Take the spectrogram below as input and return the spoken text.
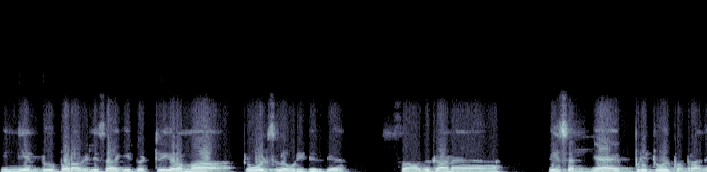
இந்தியன் டூ படம் ரிலீஸ் ஆகி வெற்றிகரமா ட்ரோல்ஸ்ல ஓடிட்டு இருக்கு ஸோ அதுக்கான ரீசன் ஏன் இப்படி ட்ரோல் பண்றாங்க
